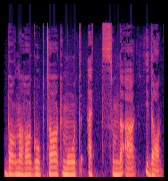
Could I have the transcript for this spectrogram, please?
barnehageopptak mot ett som det er i dag.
